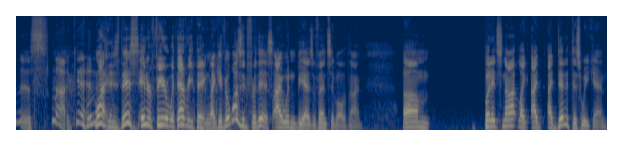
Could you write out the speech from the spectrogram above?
this not again. why does this interfere with everything? like if it wasn't for this, I wouldn't be as offensive all the time. Um but it's not like I I did it this weekend.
